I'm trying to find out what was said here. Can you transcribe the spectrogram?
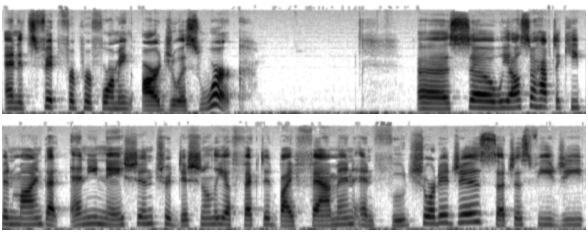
and it's fit for performing arduous work. Uh, so we also have to keep in mind that any nation traditionally affected by famine and food shortages, such as Fiji,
